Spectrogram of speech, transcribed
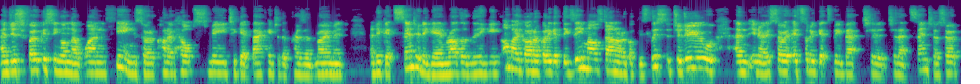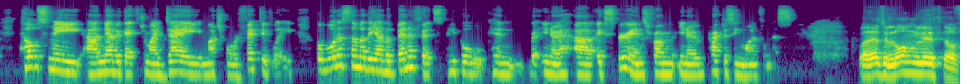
and just focusing on that one thing. So it kind of helps me to get back into the present moment and to get centered again rather than thinking oh my god i've got to get these emails done or i've got this list to do. And you know so it, sort of gets me back to, to that center. So it helps me uh, navigate through my day much more effectively. But what are some of the other benefits people can you know uh, experience from you know practicing mindfulness well, there's a long list of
